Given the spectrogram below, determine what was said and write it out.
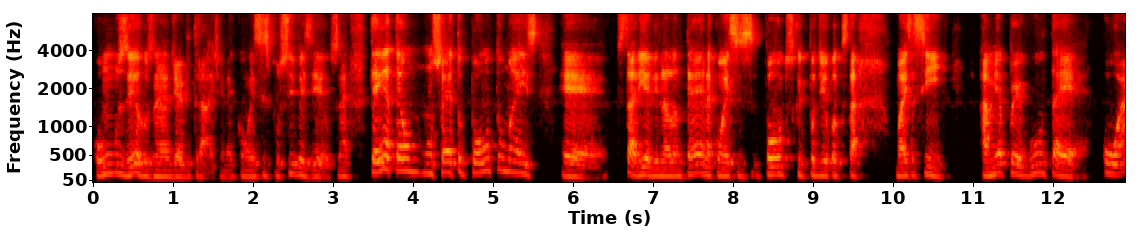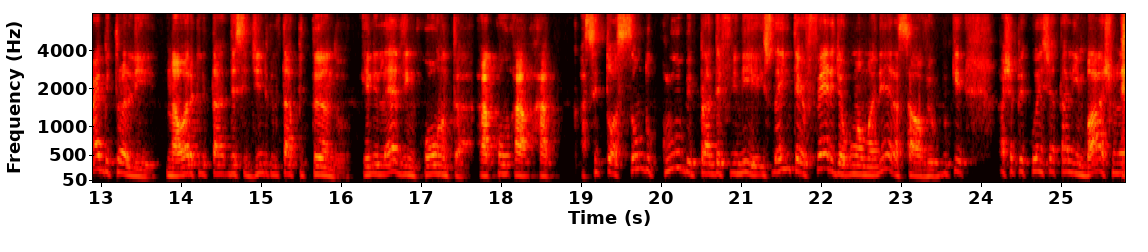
com os erros né, de arbitragem, né, com esses possíveis erros. Né. Tem até um, um certo ponto, mas é, estaria ali na lanterna com esses pontos que podia conquistar. Mas, assim, a minha pergunta é, o árbitro ali, na hora que ele está decidindo, que ele está apitando, ele leva em conta a, a, a a situação do clube para definir. Isso daí interfere de alguma maneira, Salvio? Porque a Chapecoense já está ali embaixo, né?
